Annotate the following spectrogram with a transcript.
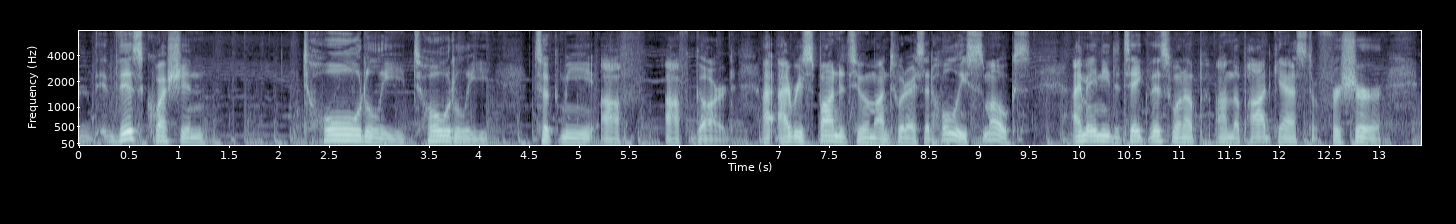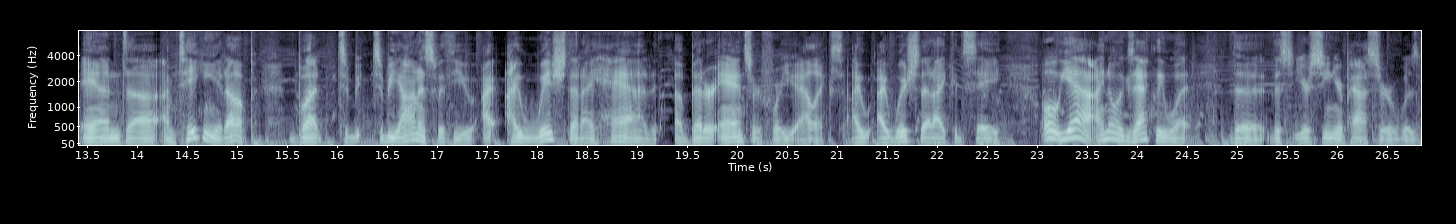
this question totally, totally took me off off guard. I, I, responded to him on Twitter. I said, "Holy smokes! I may need to take this one up on the podcast for sure." And uh, I'm taking it up, but to be to be honest with you, I, I wish that I had a better answer for you, Alex. I, I wish that I could say, "Oh yeah, I know exactly what the this your senior pastor was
